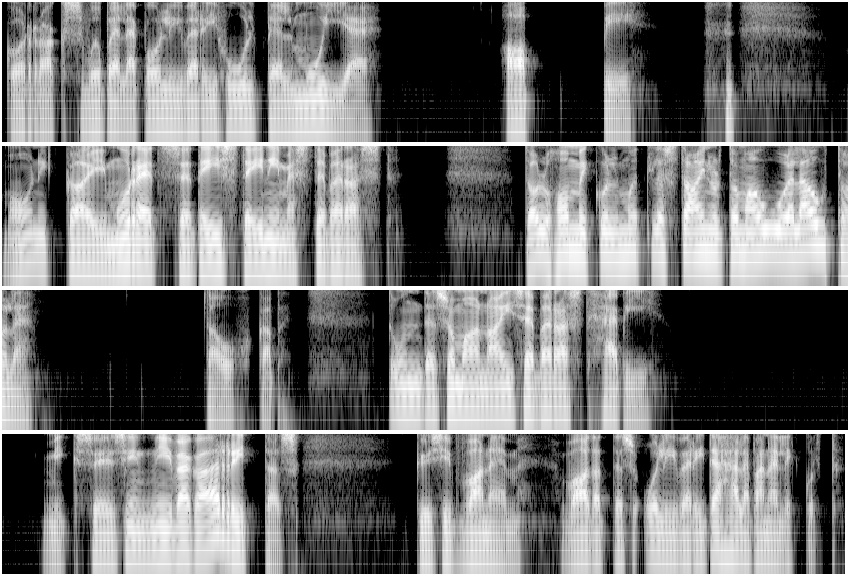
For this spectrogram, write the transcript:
korraks võbeleb Oliveri huultel muie. appi Monika ei muretse teiste inimeste pärast. tol hommikul mõtles ta ainult oma uuele autole ta uhkab, tundes oma naise pärast häbi. miks see sind nii väga ärritas? küsib vanem, vaadates Oliveri tähelepanelikult.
